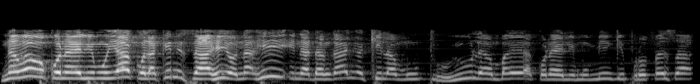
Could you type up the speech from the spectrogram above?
na wewe uko na elimu yako lakini saa hiyo na hii inadanganywa kila mtu. Yule ambaye ako na elimu mingi profesa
